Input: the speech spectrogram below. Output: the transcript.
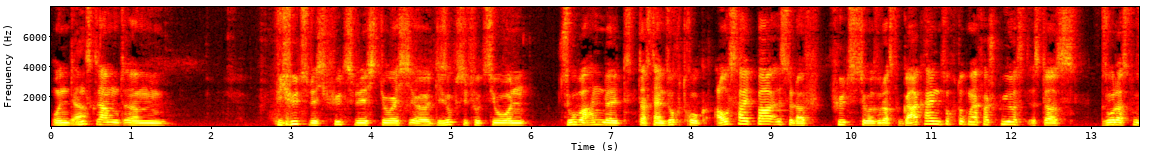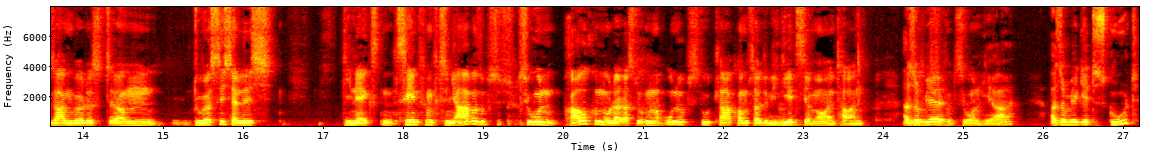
Und ja. insgesamt, ähm, wie fühlst du dich? Fühlst du dich durch äh, die Substitution so behandelt, dass dein Suchtdruck aushaltbar ist? Oder fühlst du dich sogar so, dass du gar keinen Suchtdruck mehr verspürst? Ist das so, dass du sagen würdest, ähm, du wirst sicherlich die nächsten 10, 15 Jahre Substitution brauchen oder dass du irgendwann noch ohne Substitut klarkommst? Also wie geht's dir momentan? Also mir, ja, also mir geht es gut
